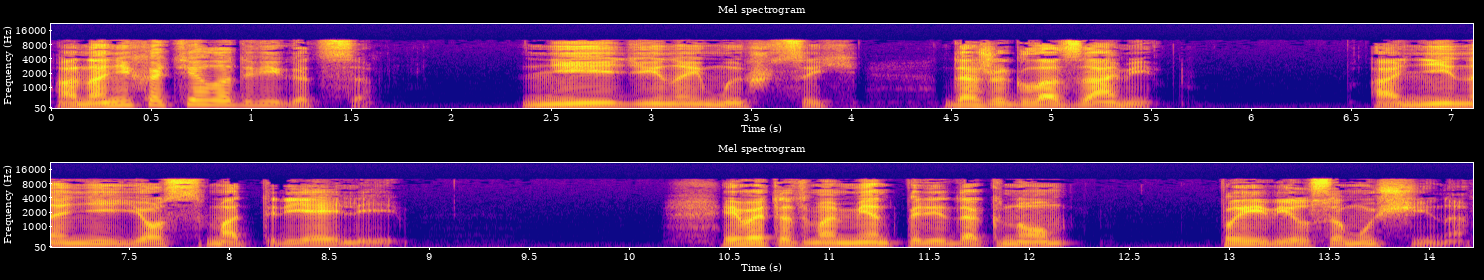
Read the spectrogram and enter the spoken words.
Она не хотела двигаться, ни единой мышцей, даже глазами. Они на нее смотрели. И в этот момент перед окном появился мужчина.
